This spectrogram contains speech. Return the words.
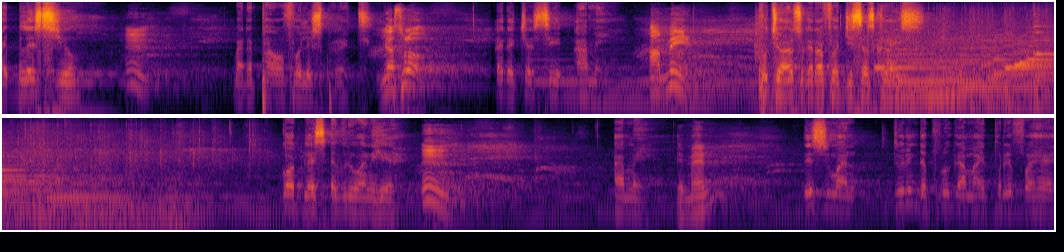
I bless you hmm. by the power of Holy Spirit. Yes, Lord. Let the church say Amen. Amen. Put your hands together for Jesus Christ. God bless everyone here. Hmm. Amen. Amen. This woman, during the program, I pray for her.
